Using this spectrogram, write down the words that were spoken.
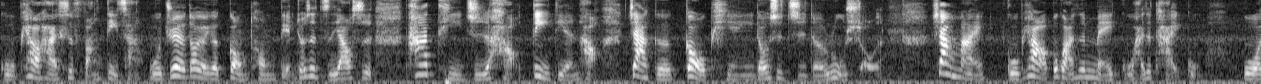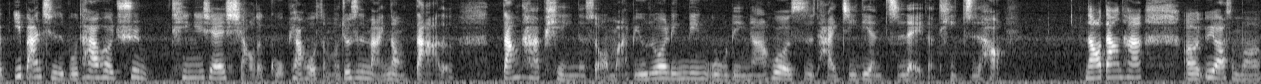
股票还是房地产，我觉得都有一个共通点，就是只要是它体质好、地点好、价格够便宜，都是值得入手的。像买股票，不管是美股还是台股，我一般其实不太会去听一些小的股票或什么，就是买那种大的，当它便宜的时候买，比如说零零五零啊，或者是台积电之类的，体质好。然后当它呃遇到什么。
